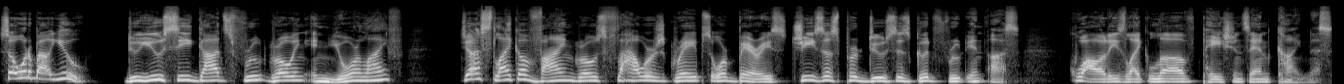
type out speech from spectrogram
So, what about you? Do you see God's fruit growing in your life? Just like a vine grows flowers, grapes, or berries, Jesus produces good fruit in us. Qualities like love, patience, and kindness.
